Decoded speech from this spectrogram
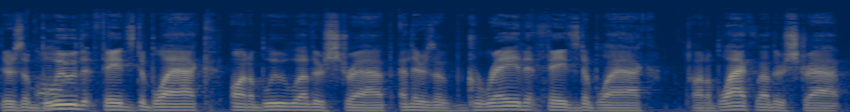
There's a blue that fades to black on a blue leather strap, and there's a gray that fades to black on a black leather strap.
